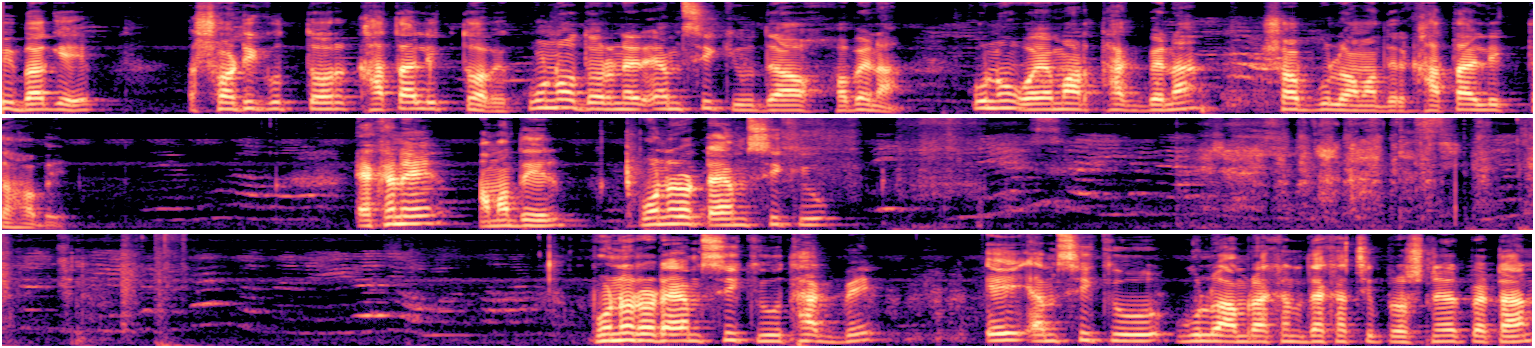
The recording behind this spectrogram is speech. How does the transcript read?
বিভাগে সঠিক উত্তর খাতায় লিখতে হবে। কোনো ধরনের এমসিকিউ দেওয়া হবে না, কোনো ওএমআর থাকবে না, সবগুলো আমাদের খাতায় লিখতে হবে। এখানে আমাদের পনেরোটা এমসিকিউ পনেরোটা এমসিকিউ থাকবে। এই এমসিকিউগুলো আমরা এখানে দেখাচ্ছি প্রশ্নের প্যাটার্ন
